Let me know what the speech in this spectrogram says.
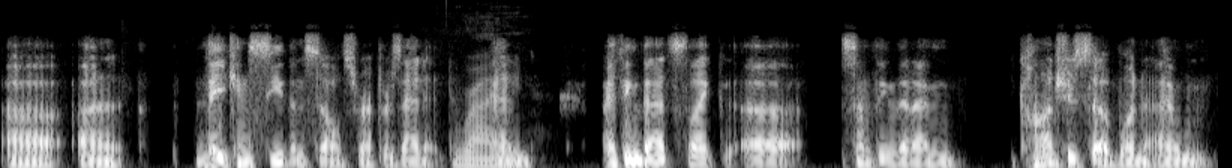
uh, uh, they can see themselves represented. Right. And I think that's like uh, something that I'm conscious of when I'm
